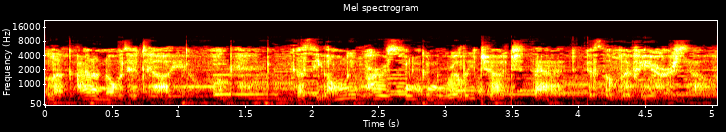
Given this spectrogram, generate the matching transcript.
Look, I don't know what to tell you, okay? Because the only person who can really judge that is Olivia herself.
